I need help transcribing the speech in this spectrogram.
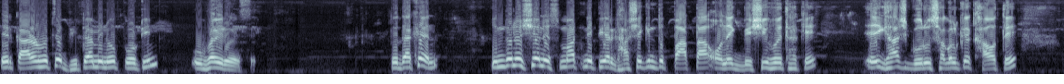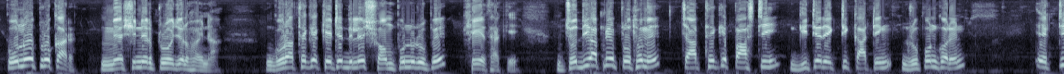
এর কারণ হচ্ছে ভিটামিন ও প্রোটিন উভয় রয়েছে। তো দেখেন, ইন্দোনেশিয়ান স্মার্ট নেপিয়ার ঘাসে কিন্তু পাতা অনেক বেশি হয়ে থাকে। এই ঘাস গরু, ছাগলকে খাওয়াতে কোনো প্রকার মেশিনের প্রয়োজন হয় না। গোড়া থেকে কেটে দিলে সম্পূর্ণরূপে খেয়ে থাকে। যদি আপনি প্রথমে চার থেকে পাঁচটি গিটের একটি কাটিং রোপণ করেন, একটি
